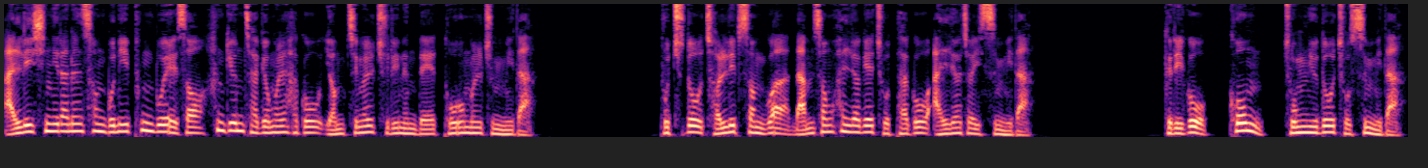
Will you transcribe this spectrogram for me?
알리신이라는 성분이 풍부해서 항균 작용을 하고 염증을 줄이는 데 도움을 줍니다. 부추도 전립선과 남성 활력에 좋다고 알려져 있습니다. 그리고 콩 종류도 좋습니다.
